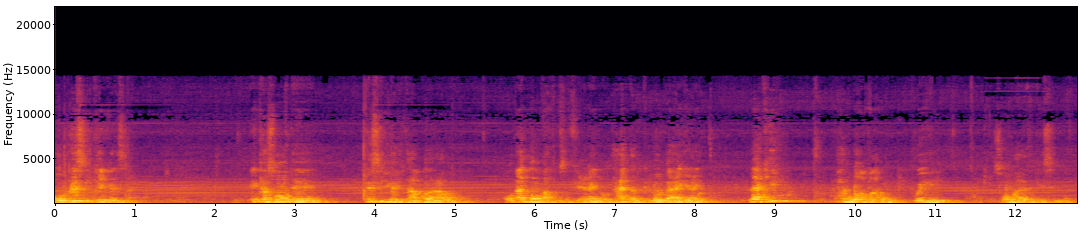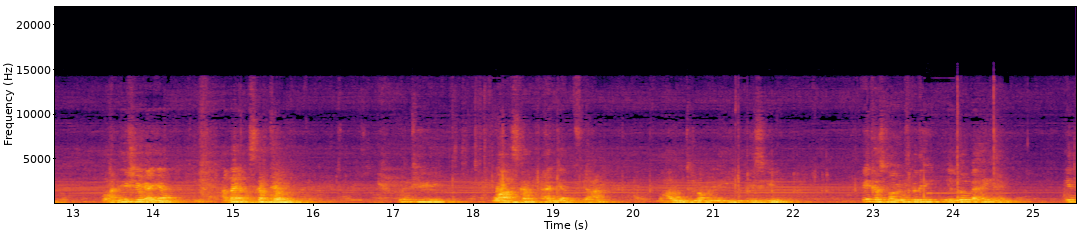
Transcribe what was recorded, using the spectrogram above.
oo riski takers inkastoo dee riskiga xitaa badanaaba oo aada loo qaato usan fiicnayn oo taxadarka loo baahan yahay laakiin waxa lagu ammaano weeye soomaalida geesinimada waxaan idiin sheegayaa annaga askarteena runtii waa askar aad iyo aad u fiican. Waxaa lagu tilmaamay inay geesiyiin inkastoo ay u badan in loo baahan yahay in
